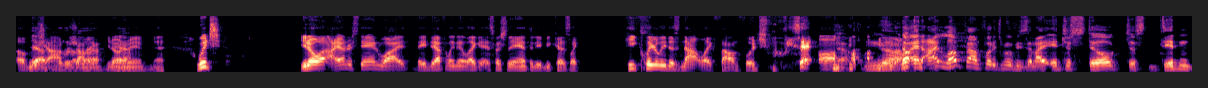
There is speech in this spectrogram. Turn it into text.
of the Yeah, of genre. the like, you know what I mean? Yeah. Which, you know. I understand why they definitely didn't like it, especially Anthony, because like he clearly does not like found footage movies at all. Yeah. No, no, and I love found footage movies, and I it just still just didn't.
